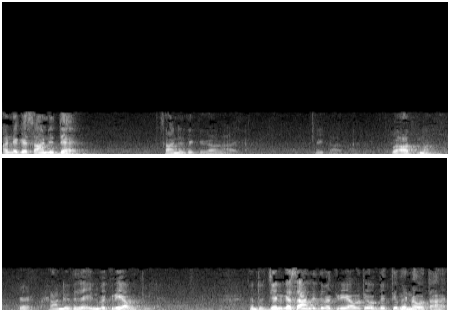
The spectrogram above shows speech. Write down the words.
अन्य के सानिध्य है। सानिध्य के कारण आया। नहीं कारण है वो आत्मा के सानिध्य से इनमें क्रिया होती है। किंतु जिनके सानिध्य में क्रिया होती है, वो व्यक्ति भिन्न होता है।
